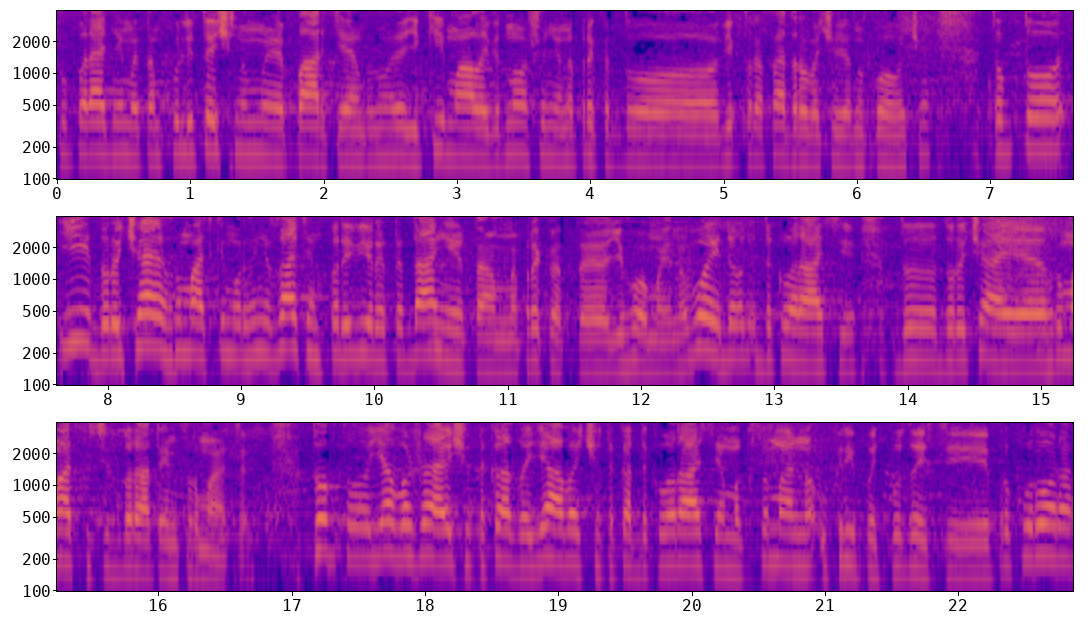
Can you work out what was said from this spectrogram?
попередніми там політичними партіями, які мали відношення, наприклад, до Віктора Федоровича Януковича. Тобто і доручає громадським організаціям перевірити дані, там, наприклад, е, його майнової декларації, доручає громадськості збирати інформацію. Тобто я вважаю, що така заява чи така декларація максимально укріпить позиції прокурора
